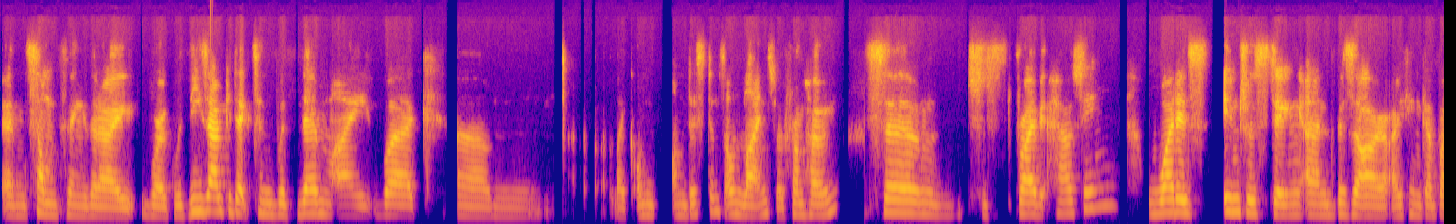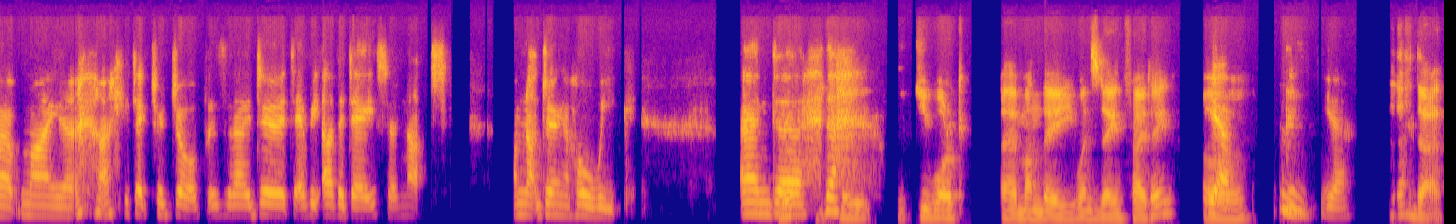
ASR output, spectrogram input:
and something that I work with these architects, and with them I work um, like on on distance, online, so from home. It's um, just private housing. What is interesting and bizarre, I think, about my uh, architecture job is that I do it every other day, so not I'm not doing a whole week. And uh, So do you work uh, Monday, Wednesday, and Friday? Yeah. Yeah. Love that.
